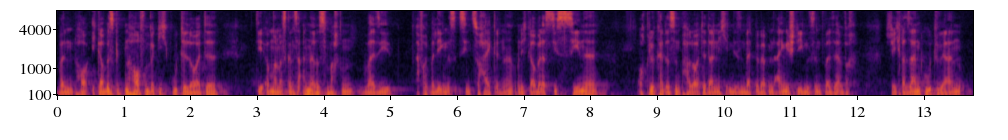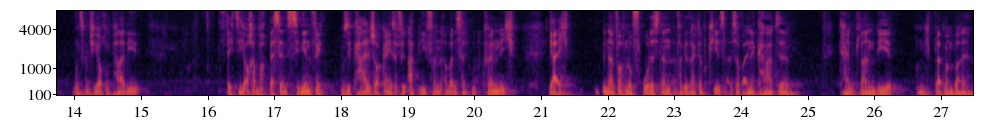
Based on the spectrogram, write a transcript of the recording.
Weil ich glaube, es gibt einen Haufen wirklich gute Leute, die irgendwann was ganz anderes machen, weil sie einfach überlegen, das ist ihnen zu heikel. Ne? Und ich glaube, dass die Szene auch Glück hat, dass ein paar Leute da nicht in diesen Wettbewerb mit eingestiegen sind, weil sie einfach natürlich rasant gut wären. Und es gibt natürlich auch ein paar, die vielleicht sich auch einfach besser inszenieren, vielleicht musikalisch auch gar nicht so viel abliefern, aber das halt gut können. Ich, ja, ich bin einfach nur froh, dass ich dann einfach gesagt habe, okay, ist alles auf eine Karte, kein Plan B und ich bleibe am Ball.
